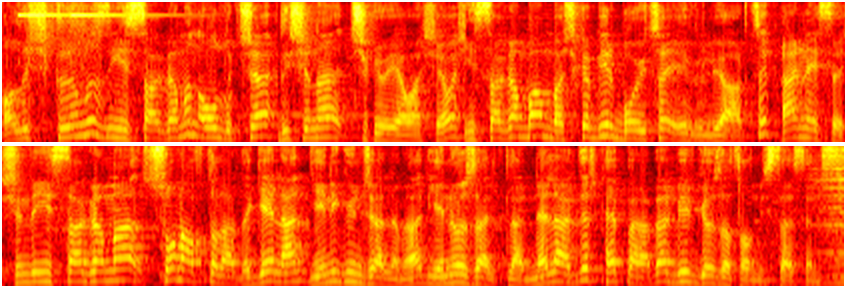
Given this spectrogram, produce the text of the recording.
Alıştığımız Instagram'ın oldukça dışına çıkıyor yavaş yavaş. Instagram bambaşka bir boyuta evriliyor artık. Her neyse şimdi Instagram'a son haftalarda gelen yeni güncellemeler, yeni özellikler nelerdir? Hep beraber bir göz atalım isterseniz.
